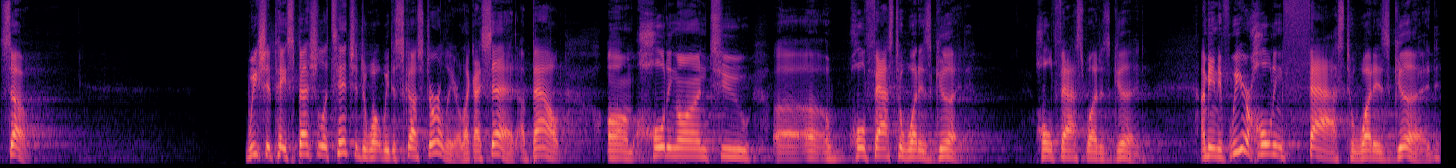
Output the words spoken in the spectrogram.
So, we should pay special attention to what we discussed earlier, like I said, about um, holding on to, uh, uh, hold fast to what is good. Hold fast what is good. I mean, if we are holding fast to what is good,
